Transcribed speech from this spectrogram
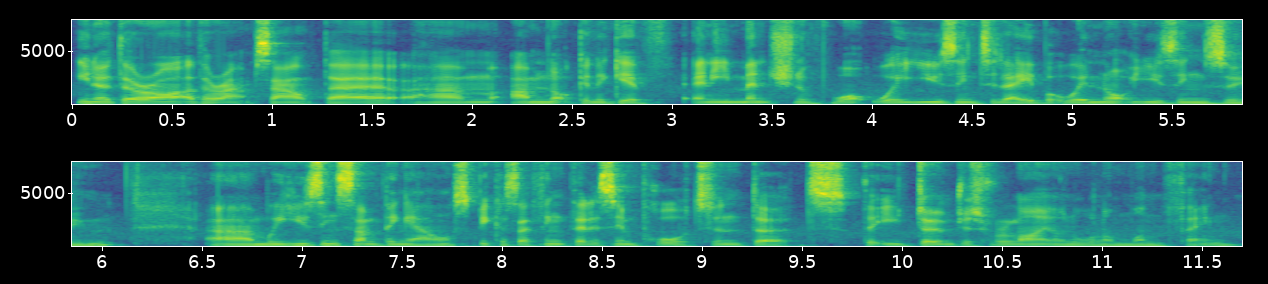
you know there are other apps out there. Um, I'm not going to give any mention of what we're using today, but we're not using Zoom. Um, we're using something else because I think that it's important that that you don't just rely on all on one thing.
